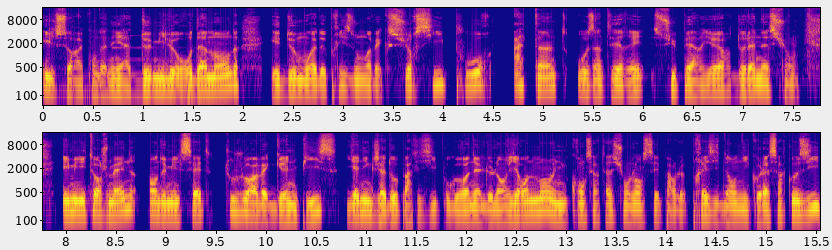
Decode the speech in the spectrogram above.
Il sera condamné à 2000 euros d'amende et deux mois de prison avec sursis pour atteinte aux intérêts supérieurs de la nation. Émilie Torgemène, en 2007, toujours avec Greenpeace, Yannick Jadot participe au Grenelle de l'environnement, une concertation lancée par le président Nicolas Sarkozy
